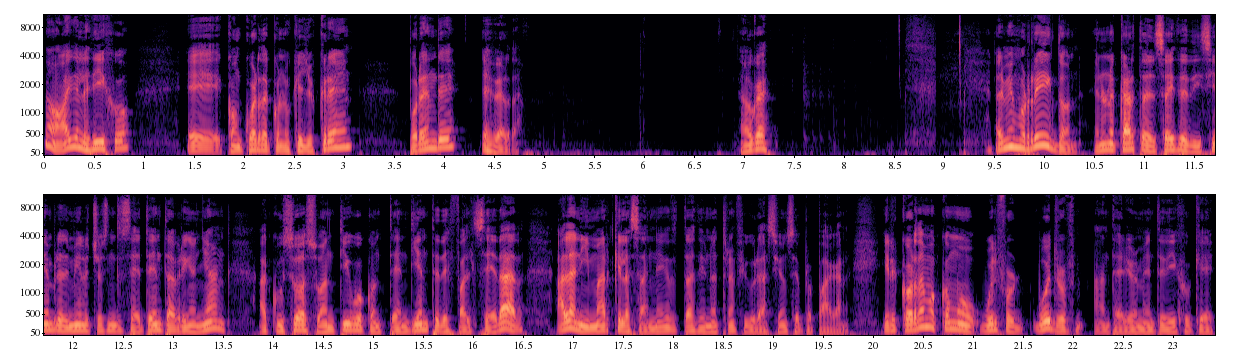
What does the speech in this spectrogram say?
No, alguien les dijo, eh, concuerda con lo que ellos creen, por ende, es verdad. ¿Ok? El mismo Rigdon, en una carta del 6 de diciembre de 1870 a Brigham Young, acusó a su antiguo contendiente de falsedad al animar que las anécdotas de una transfiguración se propagaran. Y recordamos cómo Wilford Woodruff anteriormente dijo que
